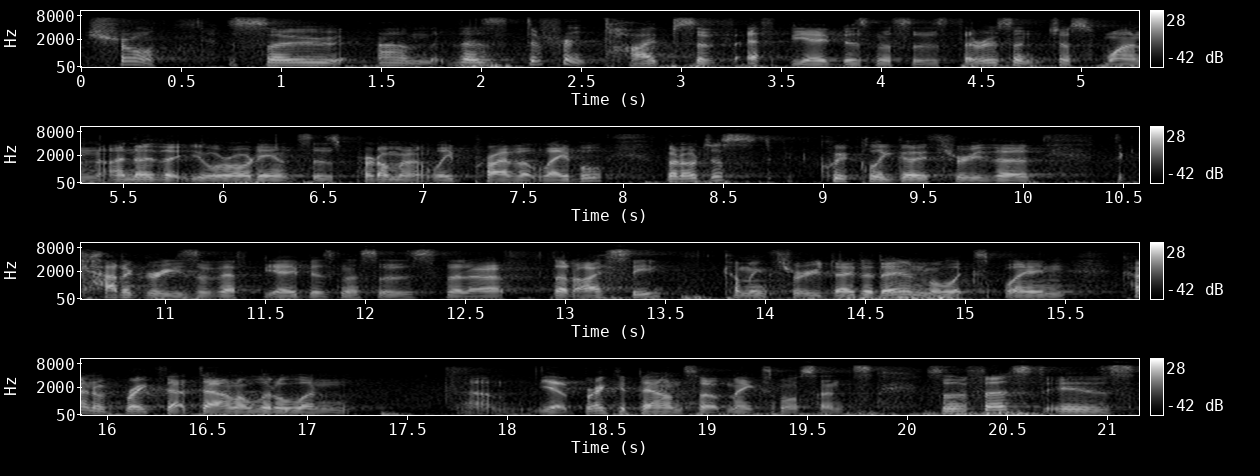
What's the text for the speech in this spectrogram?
Sure. So um, there's different types of FBA businesses. There isn't just one. I know that your audience is predominantly private label, but I'll just quickly go through the the categories of FBA businesses that are that I see coming through day to day, and we'll explain, kind of break that down a little, and um, yeah, break it down so it makes more sense. So the first is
